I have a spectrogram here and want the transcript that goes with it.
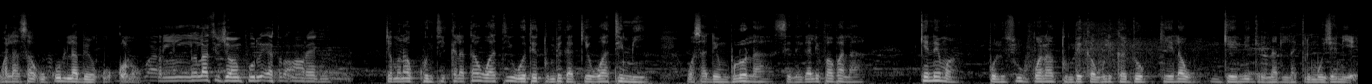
walasa u k'u labɛn o kɔnɔ jamana kunti kalata waati wote tun bɛ ka kɛ waati min wasaden bolo la senegali faba la kɛnɛma polisiw fana tun bɛ ka wulikajɔ kelaw gɛn ni grenade lacrymogène ye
